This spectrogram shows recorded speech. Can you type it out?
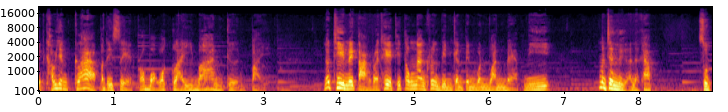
ศเขายังกล้าปฏิเสธ เพราะบอกว่าไกลบ้านเกินไป แล้วทีมในต่างประเทศที่ต้องนั่งเครื่องบินกันเป็นวันๆแบบนี้ มันจะเหลือเหรอครับ สุด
